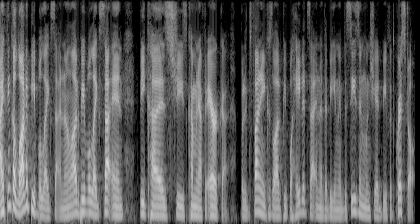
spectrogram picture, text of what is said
I think a lot of people like Sutton. A lot of people like Sutton because she's coming after Erika. But it's funny because a lot of people hated Sutton at the beginning of the season when she had beef with Crystal.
